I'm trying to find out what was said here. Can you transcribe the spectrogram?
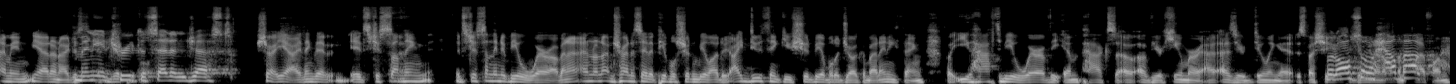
I mean, yeah, I don't know. I just Many a truth people- is said in jest. Sure, yeah, I think that it's just something. It's just something to be aware of, and, I, I'm not trying to say that people shouldn't be allowed to. I do think you should be able to joke about anything, but you have to be aware of the impacts of, of your humor as you're doing it, especially. But also, doing it on how about platform.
